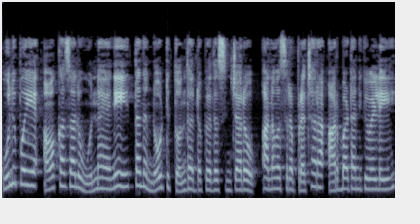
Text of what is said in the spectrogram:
కూలిపోయే అవకాశాలు ఉన్నాయని తన నోటి తొందరను ప్రదర్శించారు. అనవసర ప్రచార ఆర్భాటానికి వెళ్ళి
